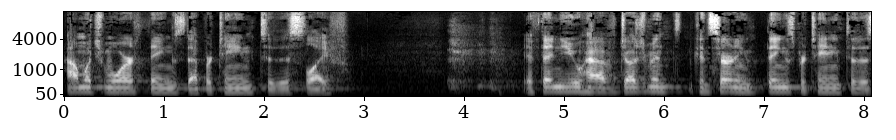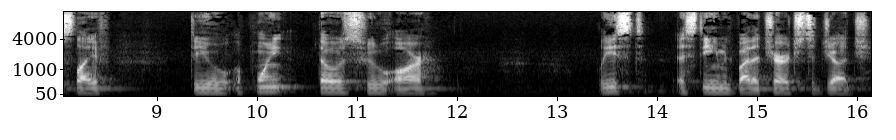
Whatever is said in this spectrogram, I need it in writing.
How much more things that pertain to this life? If then you have judgment concerning things pertaining to this life, do you appoint those who are least esteemed by the church to judge?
